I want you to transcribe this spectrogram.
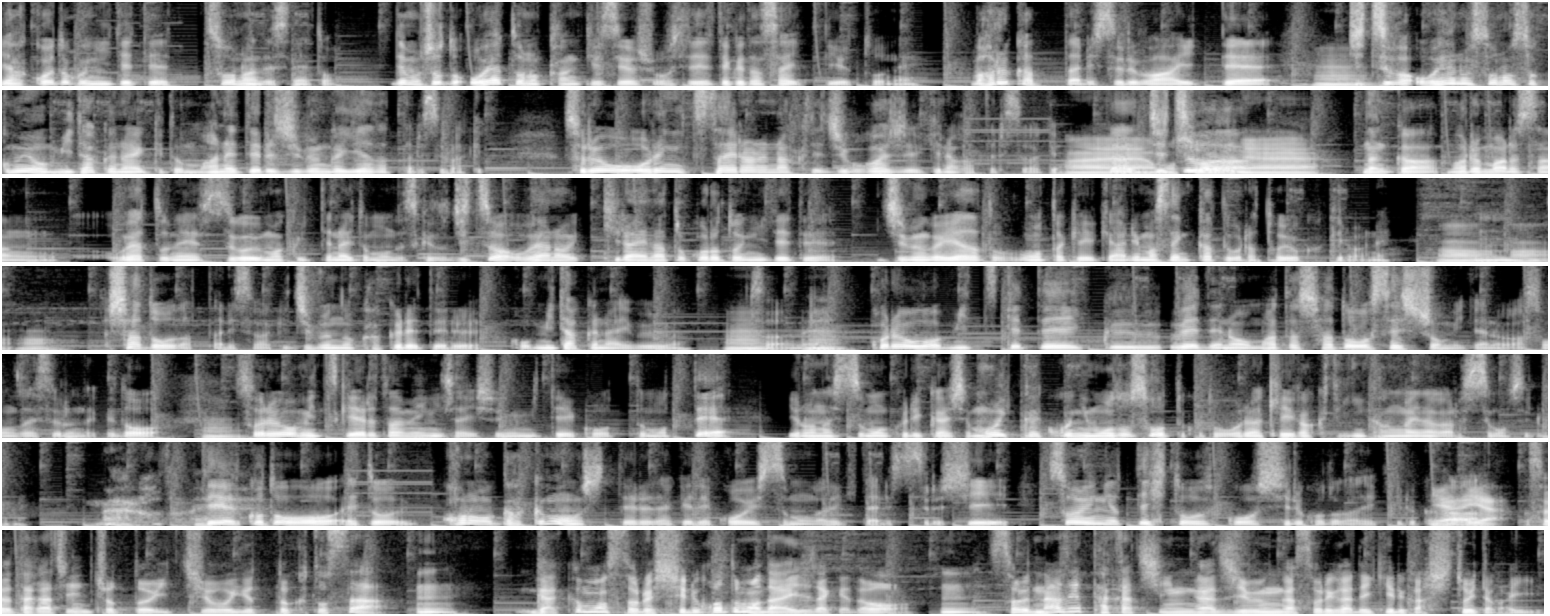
いやこういうとこ似ててそうなんですねと。でもちょっと親との関係性を教えてくださいって言うとね悪かったりする場合ってうん。実は親のその側面を見たくないけど真似てる自分が嫌だったりするわけ。それを俺に伝えられなくて自己開示できなかったりするわけ。だから実はね。なんか〇〇さん親とねすごいうまくいってないと思うんですけど実は親の嫌いなところと似てて自分が嫌だと思った経験ありませんかって俺は問いをかけるわね。うんうん。うんシャドウだったりするわけ。自分の隠れてるこう見たくない部分。うん。そうだね。これを見つけていく上でのまたシャドウセッションみたいなのが存在するんだけどうん。それを見つけるためにじゃあ一緒に見ていこうと思っていろんな質問を繰り返してもう一回ここに戻そうってことを俺は計画的に考えながら質問するよね。なるほどね。っていうことを、えっと、この学問を知ってるだけでこういう質問ができたりするしそれによって人をこう知ることができるから。いやいやそれ高知にちょっと一応言っとくとさうん学問それ知ることも大事だけどうん。それなぜ高知が自分がそれができるか知っといた方がいい？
